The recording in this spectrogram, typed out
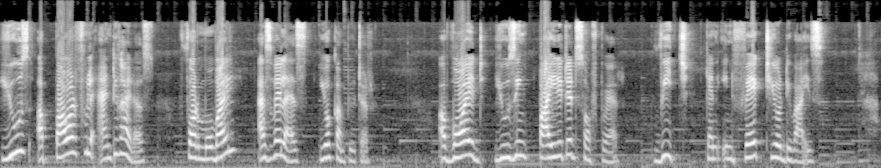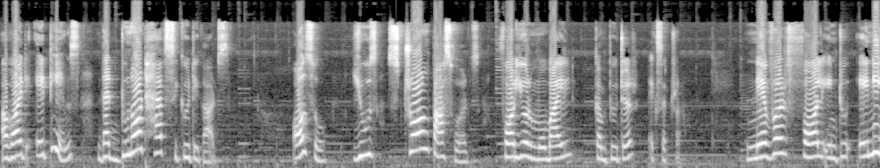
Use a powerful antivirus for mobile as well as your computer. Avoid using pirated software which can infect your device. Avoid ATMs that do not have security guards. Also, use strong passwords for your mobile, computer, etc. Never fall into any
